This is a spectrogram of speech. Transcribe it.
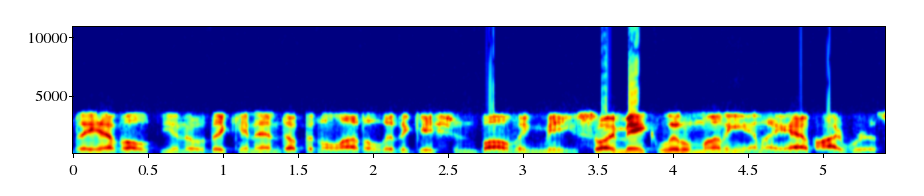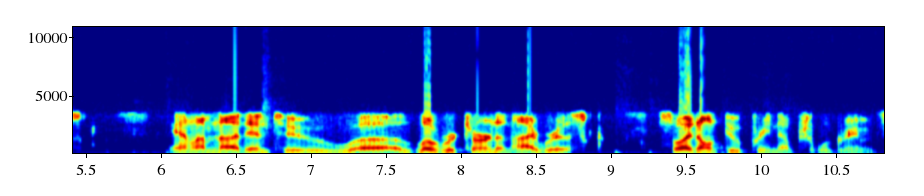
they have a you know they can end up in a lot of litigation involving me. So I make little money and I have high risk, and I'm not into uh, low return and high risk. So I don't do prenuptial agreements.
